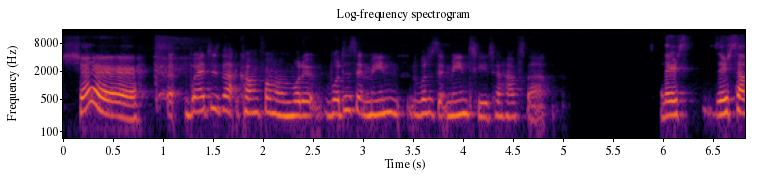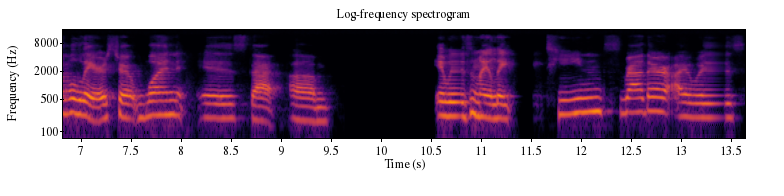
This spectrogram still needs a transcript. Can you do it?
Sure. Uh, where did that come from, and what it what does it mean? What does it mean to you to have that? there's there's several layers to it. One is that um, it was in my late teens. Rather, I was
